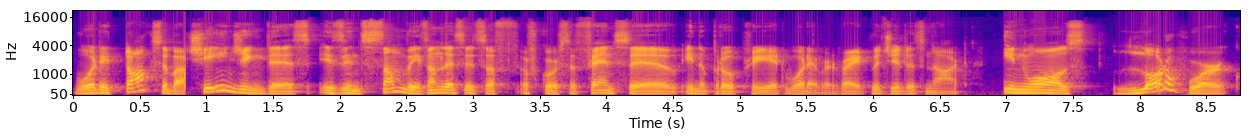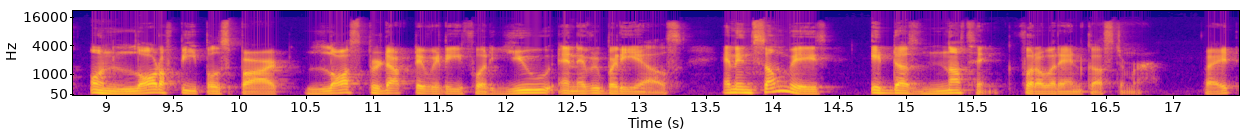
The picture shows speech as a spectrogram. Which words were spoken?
what it talks about changing this is in some ways unless it's of, of course offensive inappropriate whatever right which it is not involves a lot of work on a lot of people's part, lost productivity for you and everybody else. And in some ways, it does nothing for our end customer, right?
